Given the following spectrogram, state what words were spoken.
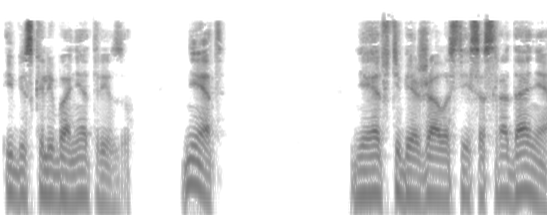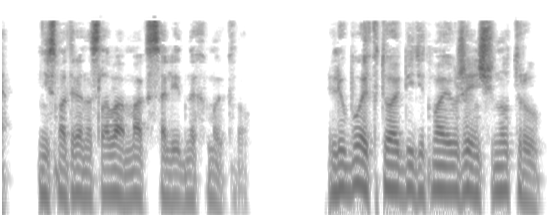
и без колебаний отрезал. «Нет». «Нет в тебе жалости и сострадания», — несмотря на слова, Макс солидно хмыкнул. «Любой, кто обидит мою женщину, труп.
